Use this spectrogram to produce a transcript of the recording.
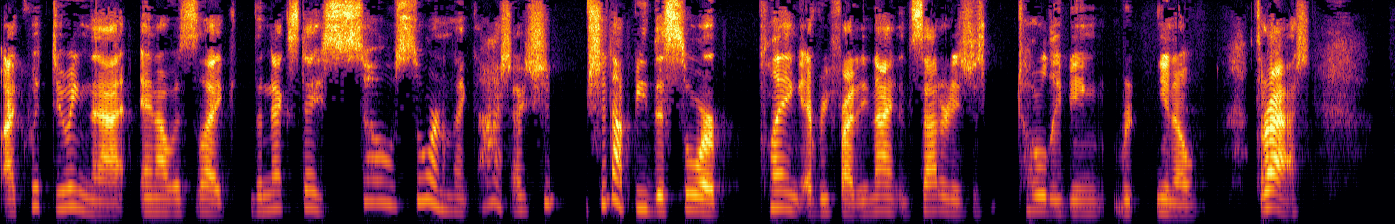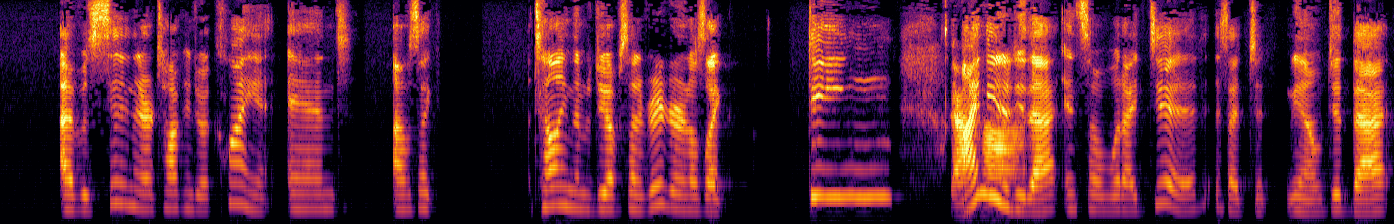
I quit doing that. And I was like the next day so sore, and I'm like, gosh, I should should not be this sore playing every Friday night, and Saturday's just totally being you know thrashed. I was sitting there talking to a client, and I was like telling them to do cider vinegar, and I was like ding uh-huh. i need to do that and so what i did is i did you know did that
